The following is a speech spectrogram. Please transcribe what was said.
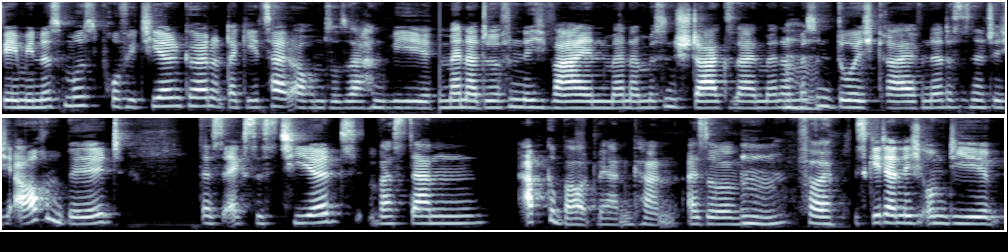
Feminismus profitieren können. Und da geht es halt auch um so Sachen wie Männer dürfen nicht weinen, Männer müssen stark sein, Männer mhm. müssen durchgreifen. Ne? Das ist natürlich auch ein Bild, das existiert, was dann abgebaut werden kann. Also mhm, es geht ja nicht um die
